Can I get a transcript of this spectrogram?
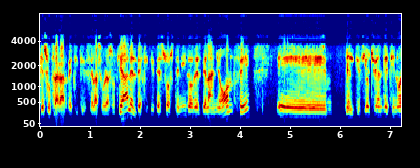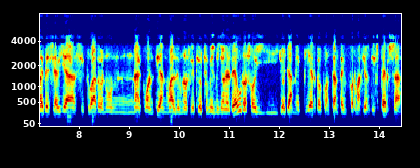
que sufragar déficits de la seguridad social. El déficit es sostenido desde el año 11. Eh, del 18 y el 19 se había situado en una cuantía anual de unos 18.000 millones de euros. Hoy yo ya me pierdo con tanta información dispersa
